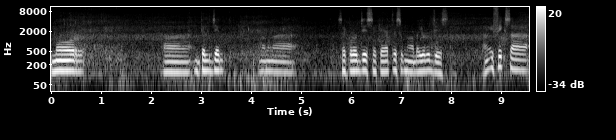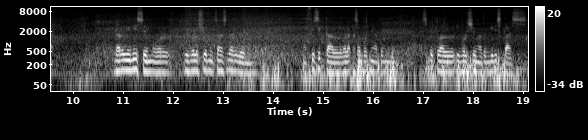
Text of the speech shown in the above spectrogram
more ah, intelligent na mga psychologists, psychiatrists ug mga biologists ang effect sa Darwinism or evolution ni Charles Darwin na physical wala kasabot ni atong spiritual evolution atong gidiscuss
